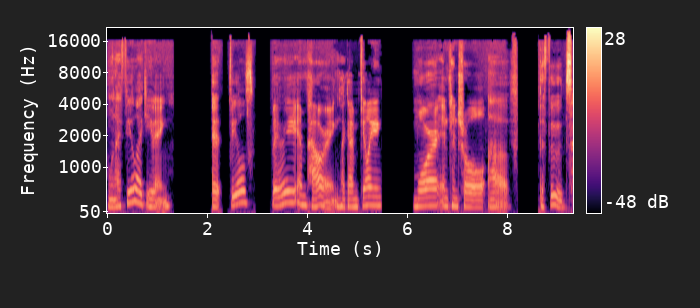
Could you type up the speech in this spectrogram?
when I feel like eating, it feels very empowering. Like I'm feeling more in control of the foods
